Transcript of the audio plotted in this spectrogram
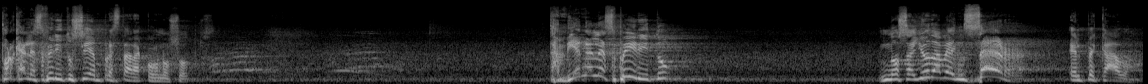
Porque el Espíritu siempre estará con nosotros. También el Espíritu nos ayuda a vencer el pecado.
